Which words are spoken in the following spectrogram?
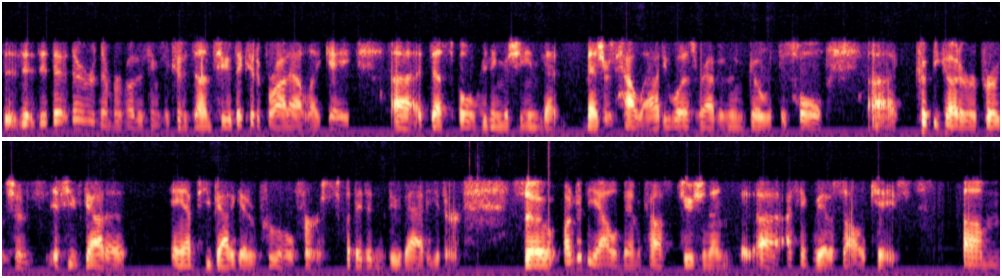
the, the, there are a number of other things they could have done too. They could have brought out like a, uh, a decibel reading machine that measures how loud he was, rather than go with this whole uh, cookie cutter approach of if you've got a amp, you got to get approval first. But they didn't do that either. So under the Alabama Constitution, and uh, I think we had a solid case. Um,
